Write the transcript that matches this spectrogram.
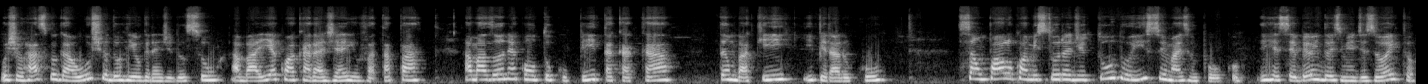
o churrasco gaúcho do Rio Grande do Sul, a Bahia com a carajé e o vatapá, a Amazônia com o tucupi, tacacá, tambaqui e pirarucu. São Paulo com a mistura de tudo isso e mais um pouco, e recebeu em 2018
